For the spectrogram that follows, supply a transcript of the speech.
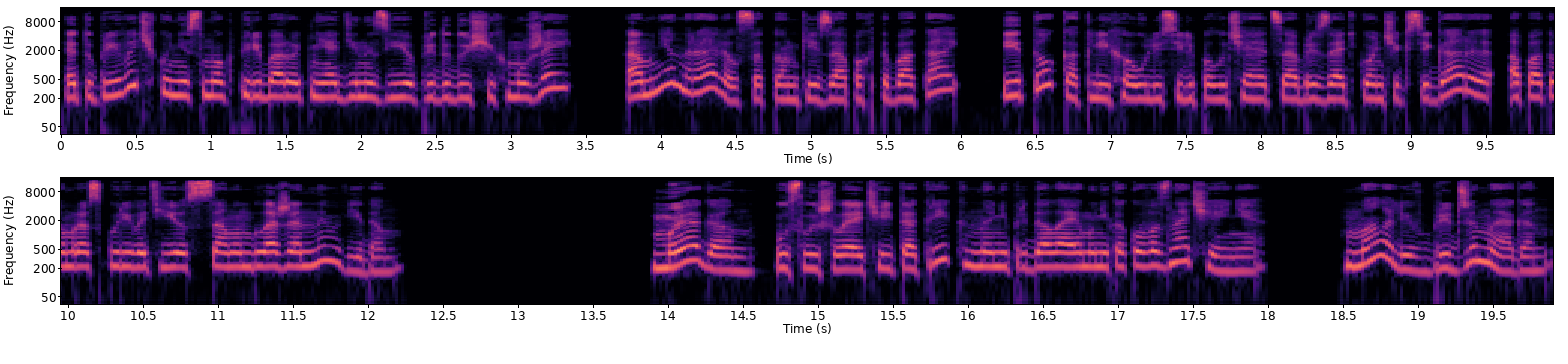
Эту привычку не смог перебороть ни один из ее предыдущих мужей, а мне нравился тонкий запах табака и то, как лихо у Люсиль получается обрезать кончик сигары, а потом раскуривать ее с самым блаженным видом. «Меган!» — услышала я чей-то крик, но не придала ему никакого значения. Мало ли в бридже Меган.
